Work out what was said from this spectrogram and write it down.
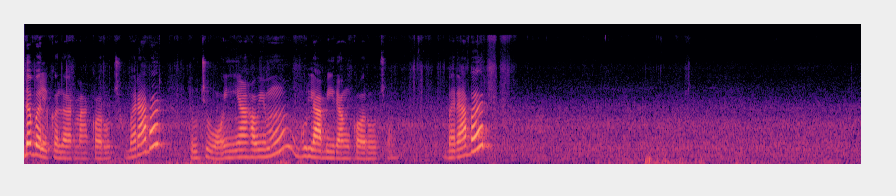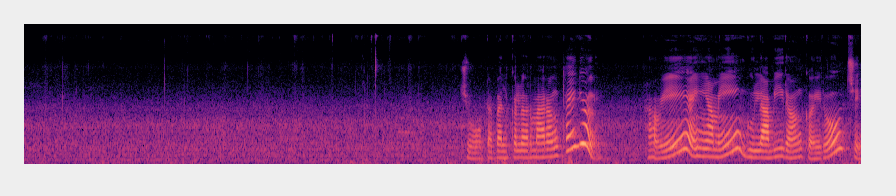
ડબલ કલરમાં કરું છું. બરાબર? તો જુઓ, અહીંયા હવે હું ગુલાબી રંગ કરું છું. બરાબર? જો ડબલ કલરમાં રંગ થઈ ગયો ને? હવે અહીંયા મેં ગુલાબી રંગ કર્યો છે.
